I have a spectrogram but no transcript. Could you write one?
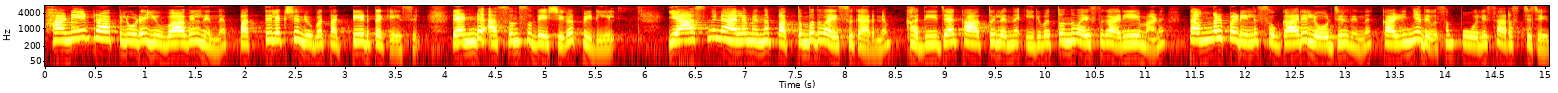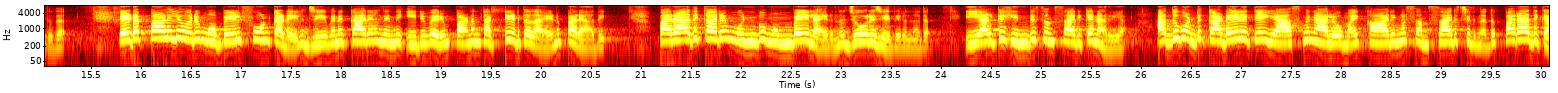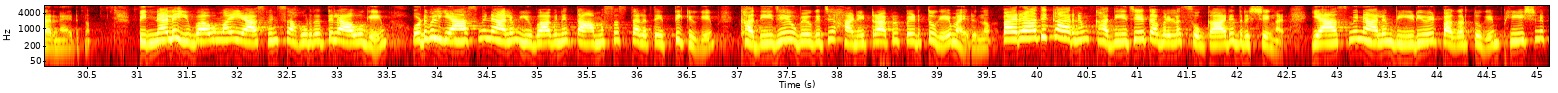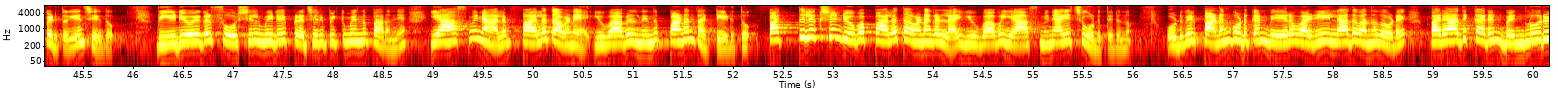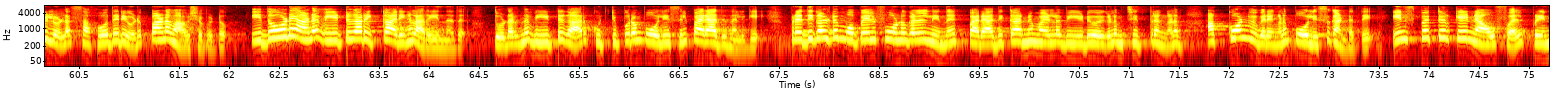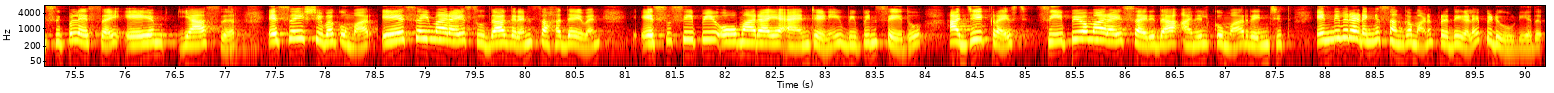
Honey ട്രാപ്പിലൂടെ യുവാവിൽ നിന്ന് പത്ത് ലക്ഷം രൂപ തട്ടിയെടുത്ത കേസിൽ രണ്ട് അസം സ്വദേശികൾ പിടിയിൽ. യാസ്മിൻ ആലം എന്ന പത്തൊമ്പത് വയസ്സുകാരനും ഖദീജ കാത്തുൽ എന്ന ഇരുപത്തൊന്ന് വയസ്സുകാരിയെയുമാണ് തങ്ങൾപ്പടിയിലെ സ്വകാര്യ ലോഡ്ജിൽ നിന്ന് കഴിഞ്ഞ ദിവസം പോലീസ് അറസ്റ്റ് ചെയ്തത്. എടപ്പാളിലെ ഒരു മൊബൈൽ ഫോൺ കടയിൽ ജീവനക്കാരിൽ നിന്ന് ഇരുവരും പണം തട്ടിയെടുത്തതായാണ് പരാതി. പരാതിക്കാരൻ മുൻപ് മുംബൈയിലായിരുന്നു ജോലി ചെയ്തിരുന്നത്. ഇയാൾക്ക് ഹിന്ദി സംസാരിക്കാൻ അറിയാം. അതുകൊണ്ട് കടയിലെത്തിയ യാസ്മിൻ ആലവുമായി കാര്യങ്ങൾ സംസാരിച്ചിരുന്നത് പരാതിക്കാരനായിരുന്നു. പിന്നാലെ യുവാവുമായി യാസ്മിൻ സൗഹൃദത്തിലാവുകയും ഒടുവിൽ യാസ്മിൻ ആലം യുവാവിന് താമസ സ്ഥലത്ത് എത്തിക്കുകയും ഖദീജയെ ഉപയോഗിച്ച് ഹണി ട്രാപ്പിൽ പെടുത്തുകയുമായിരുന്നു. പരാതിക്കാരനും ഖദീജയെ തമ്മിലുള്ള സ്വകാര്യ ദൃശ്യങ്ങൾ യാസ്മിൻ ആലം വീഡിയോയിൽ പകർത്തുകയും ഭീഷണിപ്പെടുത്തുകയും ചെയ്തു. വീഡിയോകൾ സോഷ്യൽ മീഡിയയിൽ പ്രചരിപ്പിക്കുമെന്ന് പറഞ്ഞ് യാസ്മിൻ ആലം പലതവണയായി യുവാവിൽ നിന്ന് പണം തട്ടിയെടുത്തു. പത്ത് ലക്ഷം രൂപ പല തവണകളിലായി യുവാവ് യാസ്മിൻ അയച്ചു കൊടുത്തിരുന്നു. ഒടുവിൽ പണം കൊടുക്കാൻ വേറെ വഴിയില്ലാതെ വന്നതോടെ പരാതിക്കാരൻ ബംഗളൂരുവിലുള്ള സഹോദരിയോട് പണം ആവശ്യപ്പെട്ടു. ഇതോടെയാണ് വീട്ടുകാർ ഇക്കാര്യങ്ങൾ അറിയുന്നത്. തുടർന്ന് വീട്ടുകാർ കുറ്റിപ്പുറം പോലീസിൽ പരാതി നൽകി. പ്രതികളുടെ മൊബൈൽ ഫോണുകളിൽ നിന്ന് പരാതിക്കാരനുമായുള്ള വീഡിയോകളും ചിത്രങ്ങളും അക്കൗണ്ട് വിവരങ്ങളും പോലീസ് കണ്ടെത്തി. Inspector K Noufal principal S I A M Yasir S I Sivakumar A S ഐമാരായ Sudhakaran Sahadevan S C P ഒമാരായ Antony Vipin Sethu Ajay Christ C P ഒമാരായ Saritha Anilkumar Ranjith എന്നിവരടങ്ങിയ സംഘമാണ് പ്രതികളെ പിടികൂടിയത്.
